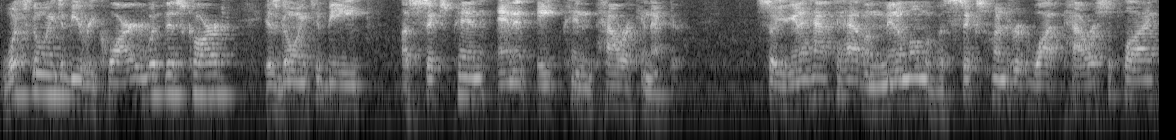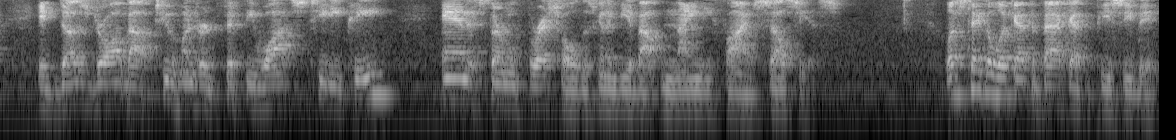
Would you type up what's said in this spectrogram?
What's going to be required with this card is going to be a 6 pin and an 8 pin power connector. So you're going to have to have a minimum of a 600 watt power supply it does draw about 250 watts TDP, and its thermal threshold is going to be about 95 Celsius. let's take a look at the back at the PCB.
